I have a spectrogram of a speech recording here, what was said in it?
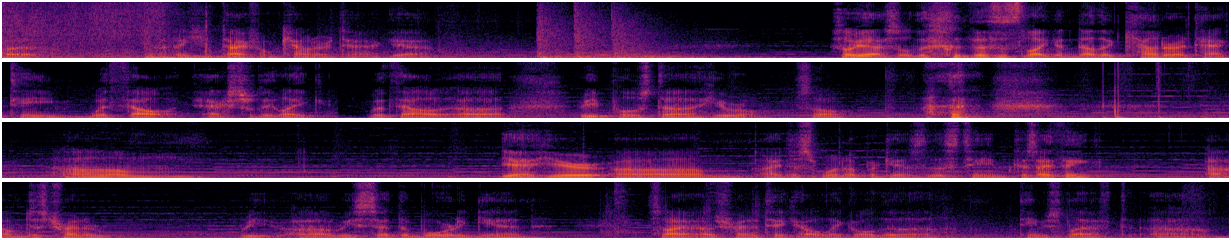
But I think he died from counterattack. Yeah. So yeah, so this is like another counterattack team without actually like without uh, repost uh, hero. So. um, yeah, here um, I just went up against this team because I think uh, I'm just trying to re uh, reset the board again. So I, I, was trying to take out like all the teams left. Um,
